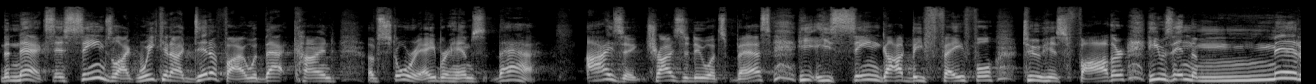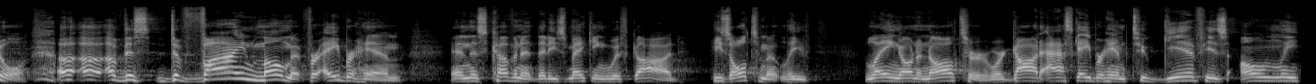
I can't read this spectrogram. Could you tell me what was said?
the next. It seems like we can identify with that kind of story. Abraham's that. Isaac tries to do what's best. He, he's seen God be faithful to his father. He was in the middle uh, uh, of this divine moment for Abraham and this covenant that he's making with God. He's ultimately laying on an altar where God asked Abraham to give his only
